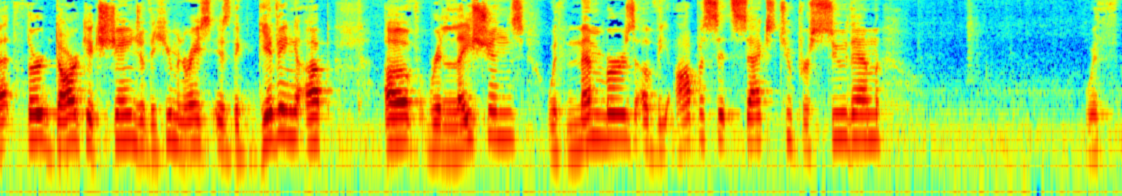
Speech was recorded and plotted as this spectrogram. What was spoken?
That third dark exchange of the human race is the giving up of relations with members of the opposite sex to pursue them with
